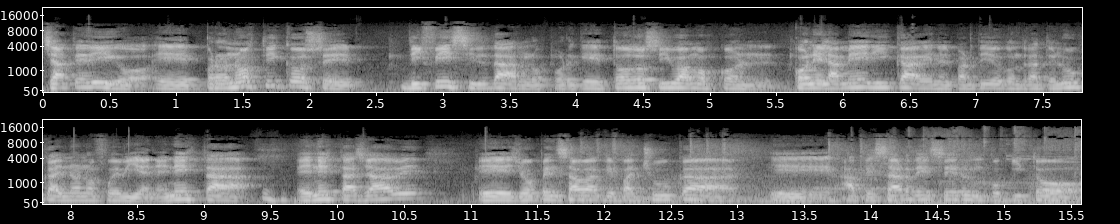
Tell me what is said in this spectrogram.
Ya te digo, eh, pronósticos eh, difícil darlos porque todos íbamos con, con el América en el partido contra Toluca y no nos fue bien. En esta, en esta llave eh, yo pensaba que Pachuca, eh, a pesar de ser un poquito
